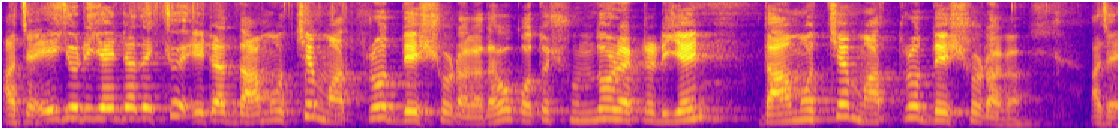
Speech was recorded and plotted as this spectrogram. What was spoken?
আচ্ছা এই যে ডিজাইনটা দেখছ, এটার দাম হচ্ছে মাত্র দেড়শো টাকা। দেখো কত সুন্দর একটা ডিজাইন, দাম হচ্ছে মাত্র দেড়শো টাকা। আচ্ছা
